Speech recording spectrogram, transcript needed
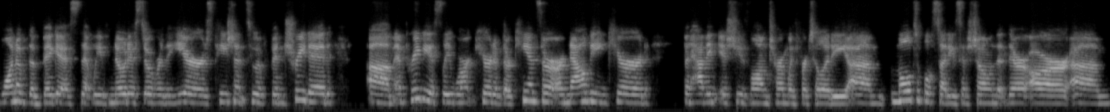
one of the biggest that we've noticed over the years. Patients who have been treated um, and previously weren't cured of their cancer are now being cured but having issues long term with fertility. Um, multiple studies have shown that there are um,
